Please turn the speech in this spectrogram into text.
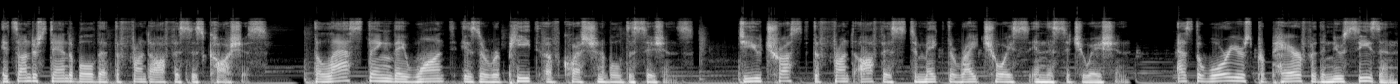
it's understandable that the front office is cautious. The last thing they want is a repeat of questionable decisions. Do you trust the front office to make the right choice in this situation? As the Warriors prepare for the new season,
